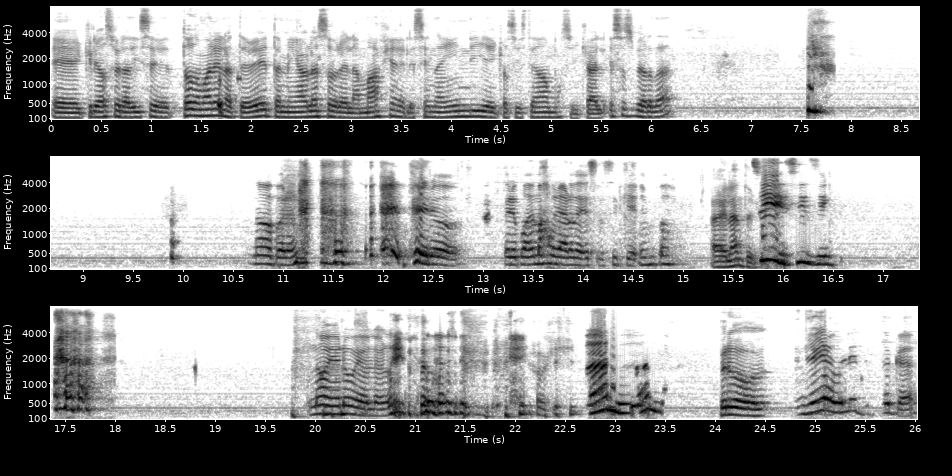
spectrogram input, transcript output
Eh, Creosfera dice, todo mal en la TV, también habla sobre la mafia de la escena indie y ecosistema musical. ¿Eso es verdad? No, pero no. pero, pero podemos hablar de eso si quieren. Adelante. Sí, sí, sí. No, yo no voy a hablar de eso. Dale, dale. Pero, Yo ya hablé, te toca.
